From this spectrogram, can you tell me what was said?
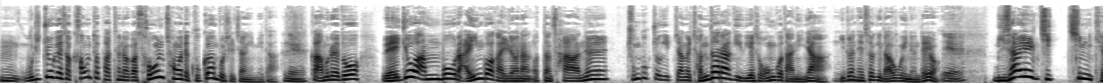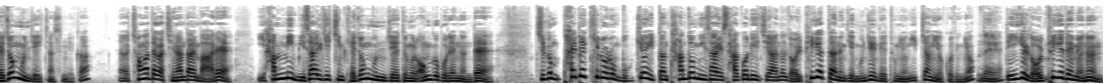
음, 우리 쪽에서 counter partner가 서훈 청와대 국가안보실장입니다. 네. 그러니까 아무래도 외교 안보 라인과 관련한 어떤 사안을 중국 쪽 입장을 전달하기 위해서 온 것 아니냐 이런 해석이 나오고 있는데요. 네. 미사일 지침 개정 문제 있지 않습니까? 어, 청와대가 지난달 말에 이 한미 미사일 지침 개정 문제 등을 언급을 했는데 지금 800km로 묶여 있던 탄도 미사일 사거리 제한을 넓히겠다는 게 문재인 대통령 입장이었거든요. 네. 근데 이게 넓히게 되면은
